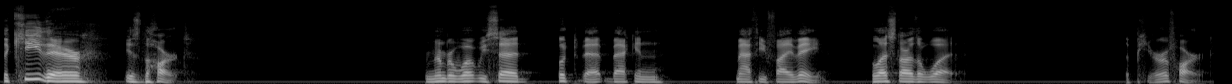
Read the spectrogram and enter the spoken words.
The key there is the heart. Remember what we said, looked at back in Matthew 5 8. Blessed are the what? The pure of heart.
